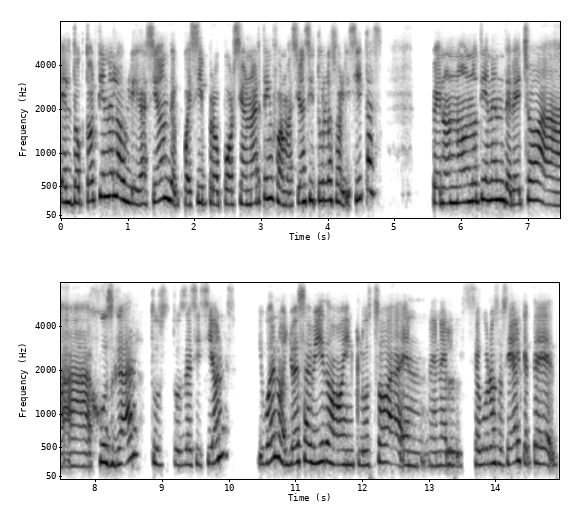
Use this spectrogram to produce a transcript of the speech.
el doctor tiene la obligación de, pues sí, proporcionarte información si tú lo solicitas, pero no, no tienen derecho a, juzgar tus, tus, decisiones. Y bueno, yo he sabido incluso en, en el Seguro Social que te,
